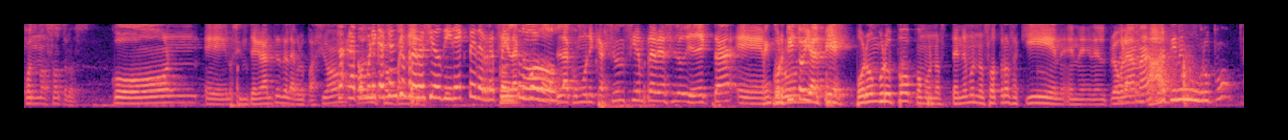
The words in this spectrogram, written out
con nosotros, con eh, los integrantes de la agrupación. O sea, la comunicación siempre había sido directa y de Sí, repente la, hubo... la comunicación siempre había sido directa. eh, En cortito un- y al pie. Por un grupo como nos tenemos nosotros aquí en, en- en el programa. Ah, ¿tienen un grupo?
